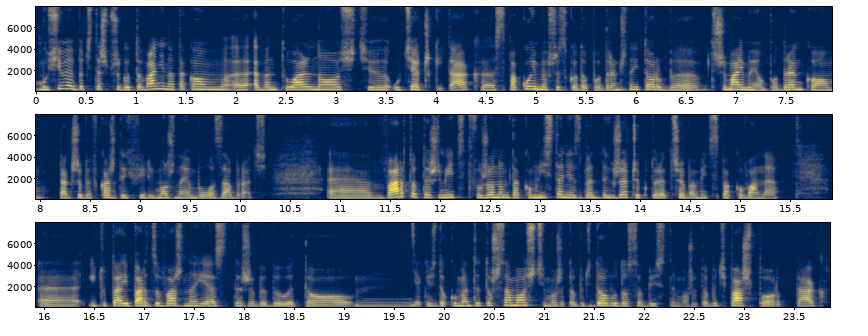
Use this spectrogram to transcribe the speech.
musimy być też przygotowani na taką e, ewentualność e, ucieczki, tak? E, spakujmy wszystko do podręcznej torby, trzymajmy ją pod ręką, tak żeby w każdej chwili można ją było zabrać. Warto też mieć stworzoną taką listę niezbędnych rzeczy, które trzeba mieć spakowane. I tutaj bardzo ważne jest, żeby były to mm, jakieś dokumenty tożsamości, może to być dowód osobisty, może to być paszport, tak?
